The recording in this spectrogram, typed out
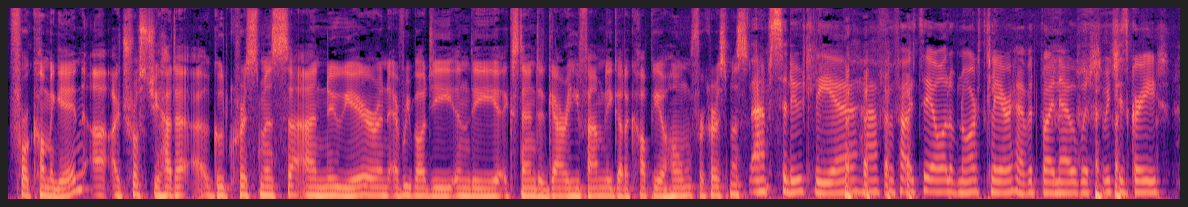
for coming in. Uh, I trust you had a, a, good Christmas and New Year, and everybody in the extended Garrahy family got a copy of Home for Christmas. Absolutely, yeah. Half of, I'd say all of North Clare have it by now, but which is great.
